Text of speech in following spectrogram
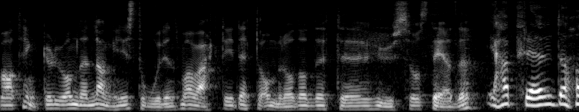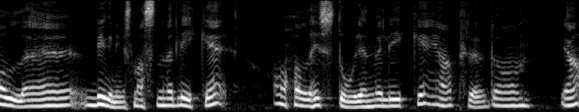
Hva tenker du om den lange historien som har vært i dette området, og dette huset og stedet? Jeg har prøvd å holde bygningsmassen ved like, og holde historien ved like. Jeg har prøvd å, ja,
